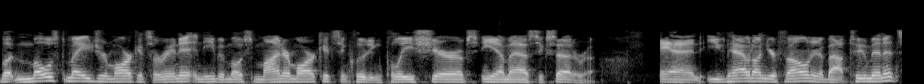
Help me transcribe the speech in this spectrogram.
but most major markets are in it and even most minor markets, including police, sheriffs, EMS, etc. And you can have it on your phone in about two minutes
